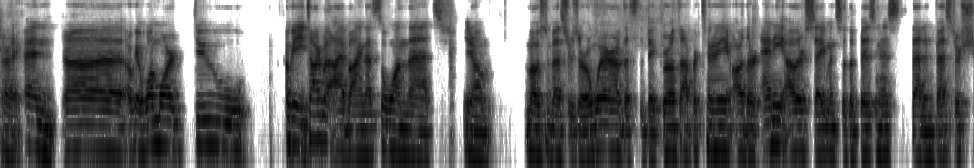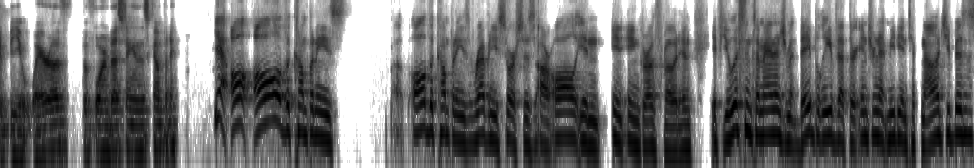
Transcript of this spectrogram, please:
All right. And uh, okay, one more. Do okay. You talked about iBuying. That's the one that you know most investors are aware of. That's the big growth opportunity. Are there any other segments of the business that investors should be aware of before investing in this company? Yeah, all, all of the companies, all the companies' revenue sources are all in, in, in growth mode. And if you listen to management, they believe that their internet media and technology business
